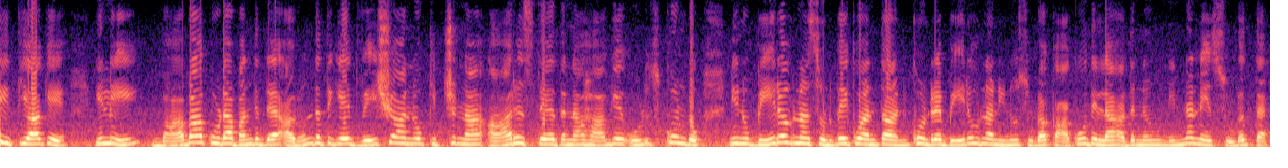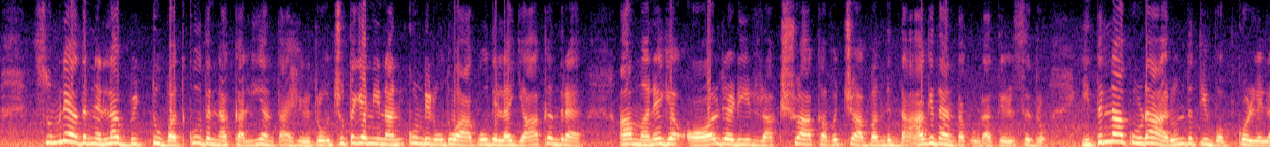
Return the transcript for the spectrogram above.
ರೀತಿಯಾಗಿ ಇಲ್ಲಿ ಬಾಬಾ ಕೂಡ ಬಂದಿದ್ದೆ. ಅರುಂಧತಿಗೆ ದ್ವೇಷ ಅನ್ನೋ ಕಿಚ್ಚನ್ನ ಆರಿಸ್ದೆ. ಅದನ್ನು ಹಾಗೆ ಉಳಿಸ್ಕೊಂಡು ನೀನು ಬೇರೆಯವ್ರನ್ನ ಸುಡಬೇಕು ಅಂತ ಅಂದ್ಕೊಂಡ್ರೆ ಬೇರೆಯವ್ರನ್ನ ನೀನು ಸುಡೋಕ್ಕಾಗೋದಿಲ್ಲ ಅದನ್ನು ನಿನ್ನನ್ನೇ ಸುಡುತ್ತೆ. ಸುಮ್ಮನೆ ಅದನ್ನೆಲ್ಲ ಬಿಟ್ಟು ಬದುಕೋದನ್ನು ಕಲಿ ಅಂತ ಹೇಳಿದ್ರು. ಜೊತೆಗೆ ನೀನು ಅಂದ್ಕೊಂಡಿರೋದು ಆಗೋದಿಲ್ಲ. ಯಾಕಂದರೆ ಆ ಮನೆಗೆ ಆಲ್ರೆಡಿ ರಕ್ಷಾ ಕವಚ ಬಂದಿದ್ದಾಗಿದೆ ಅಂತ ಕೂಡ ತಿಳಿಸಿದ್ರು. ಇದನ್ನ ಕೂಡ ಅರುಂಧತಿ ಒಪ್ಕೊಳ್ಳಿಲ್ಲ.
